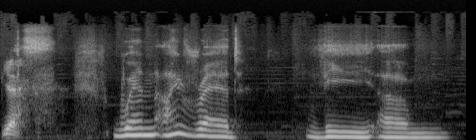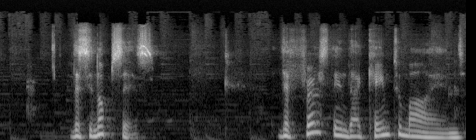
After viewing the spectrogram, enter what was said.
Yes. When I read the um, the synopsis, the first thing that came to mind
